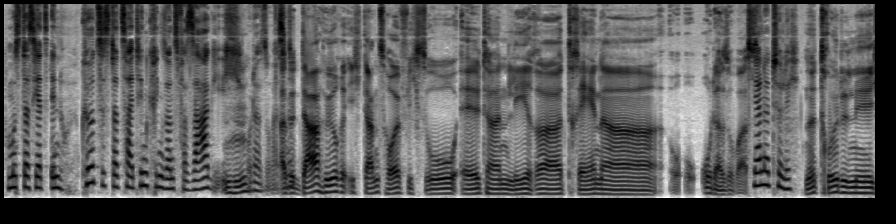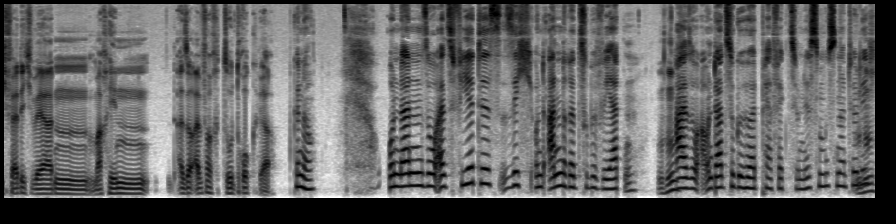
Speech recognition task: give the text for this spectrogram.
Ich muss das jetzt in kürzester Zeit hinkriegen, sonst versage ich mhm. oder sowas. Also ne? da höre ich ganz häufig so Eltern, Lehrer, Trainer oder sowas. Ja, natürlich. Ne, trödel nicht, fertig werden, mach hin. Also einfach so Druck, ja. Genau. Und dann so als viertes, sich und andere zu bewerten. Mhm. Also, und dazu gehört Perfektionismus natürlich, mhm.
